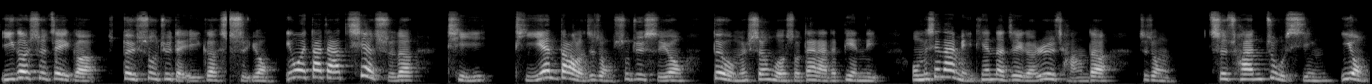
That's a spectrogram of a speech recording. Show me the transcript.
一个是这个对数据的一个使用，因为大家切实的体体验到了这种数据使用对我们生活所带来的便利。我们现在每天的这个日常的这种吃穿住行用，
